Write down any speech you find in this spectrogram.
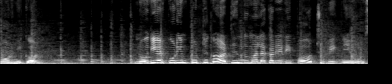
কর্মীগণ। নদিয়ার করিমপুর থেকে অর্ধেন্দু মালাকারের রিপোর্ট, বিগ নিউজ।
